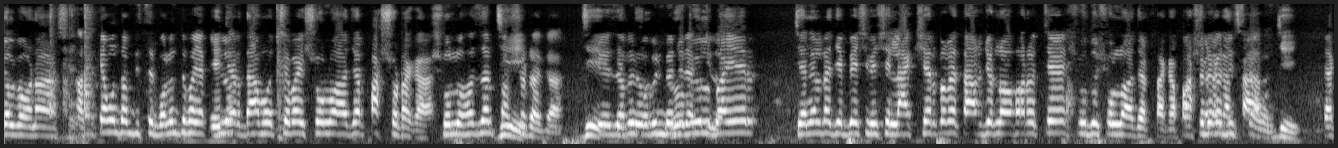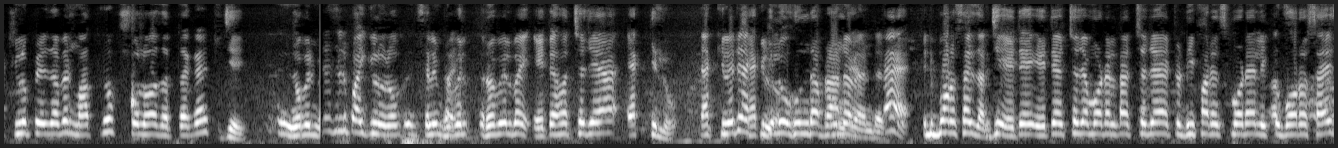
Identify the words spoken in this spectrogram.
চলবে অনায়াসে। আচ্ছা কেমন দাম দিচ্ছেন বলেন তো ভাই এটার দাম হচ্ছে ভাই ষোলো হাজার পাঁচশো টাকা। ষোলো হাজার পাঁচশো টাকা। জি পেয়ে যাবেন রবিন ব্র্যান্ডের রবিউল ভাইয়ের চ্যানেলটা যে বেশি বেশি লাইক শেয়ার করবে তার জন্য অফার হচ্ছে শুধু ষোলো হাজার টাকা। পাঁচশো টাকা ডিসকাউন্ট। জি। এক কিলো পেয়ে যাবেন মাত্র ষোলো হাজার টাকায় জি। রবিল কয় কিলো রবিল ভাই। এটা হচ্ছে যে এক কিলো এক এক কিলো। হুন্ডা এর। হ্যাঁ। এটা বড় সাইজ আর জি এটা এটা হচ্ছে যে মডেলটা হচ্ছে যে একটু ডিফারেন্স মডেল একটু বড় সাইজ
